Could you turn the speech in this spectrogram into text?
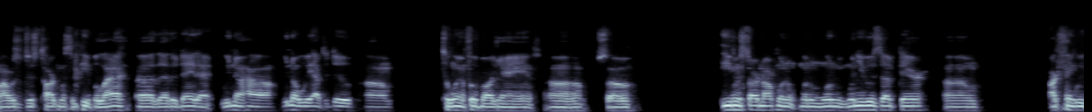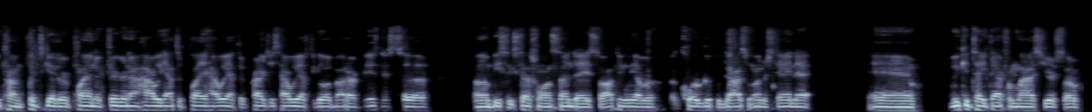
I was just talking with some people last uh, the other day that we know how we know what we have to do um, to win football games. Um, so even starting off when when when when you was up there, um, I think we kind of put together a plan of figuring out how we have to play, how we have to practice, how we have to go about our business to um, be successful on Sunday. So I think we have a, a core group of guys who understand that, and we could take that from last year. So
